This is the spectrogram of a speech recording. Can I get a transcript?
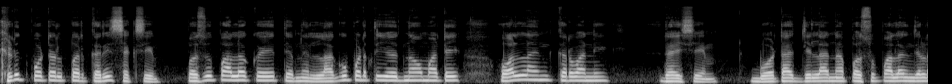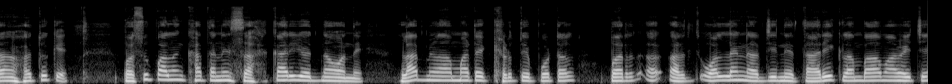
ખેડૂત પોર્ટલ પર કરી શકશે. પશુપાલકોએ તેમને લાગુ પડતી યોજનાઓ માટે ઓનલાઈન કરવાની રહેશે. બોટાદ જિલ્લાના પશુપાલન જણાવ્યું હતું કે, પશુપાલન ખાતાની સહકારી યોજનાઓને લાભ મેળવવા માટે ખેડૂતે પોર્ટલ પર ઓનલાઈન અરજીની તારીખ લંબાવવામાં આવી છે.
